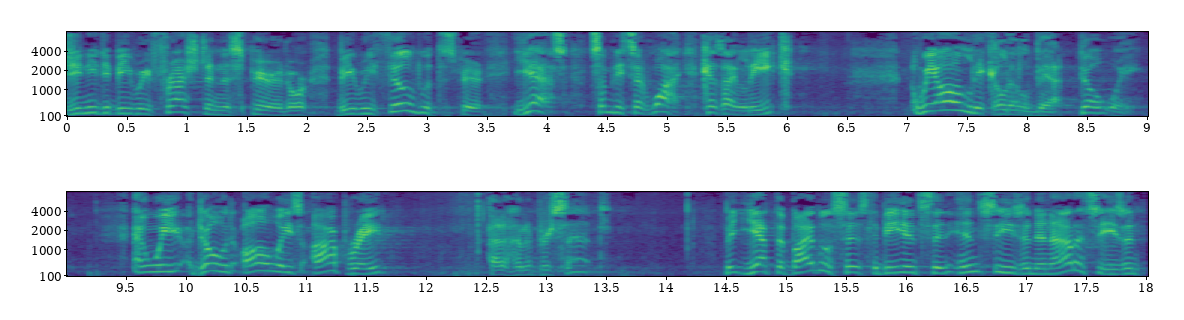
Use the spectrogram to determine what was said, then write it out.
do you need to be refreshed in the Spirit or be refilled with the Spirit? Yes. Somebody said, why? Because I leak. We all leak a little bit, don't we? And we don't always operate at 100%. But yet the Bible says to be instant in season and out of season.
